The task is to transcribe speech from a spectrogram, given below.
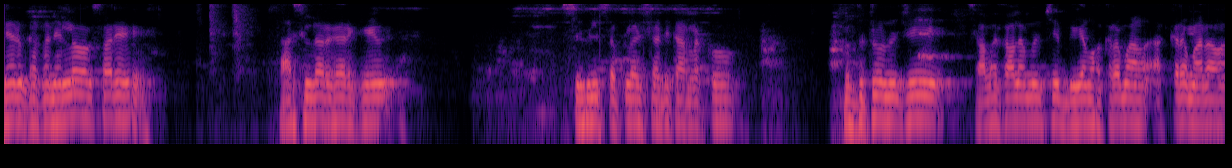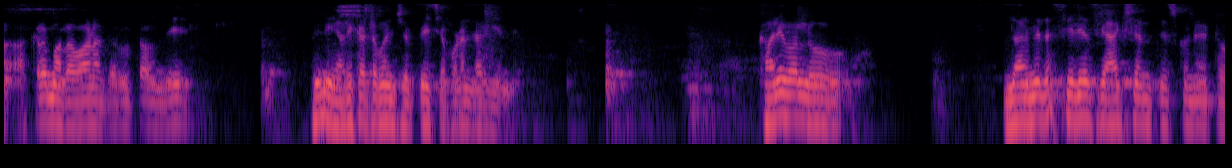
నేను గత నెలలో ఒకసారి తహసీల్దార్ గారికి సివిల్ సప్లైస్ అధికారులకు పొద్దుటూరు నుంచి చాలా కాలం నుంచి బియ్యం అక్రమ అక్రమ అక్రమ రవాణా జరుగుతూ ఉంది. దీన్ని అరికట్టమని చెప్పి చెప్పడం జరిగింది. కానీ వాళ్ళు దాని మీద సీరియస్గా యాక్షన్ తీసుకునేట్టు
